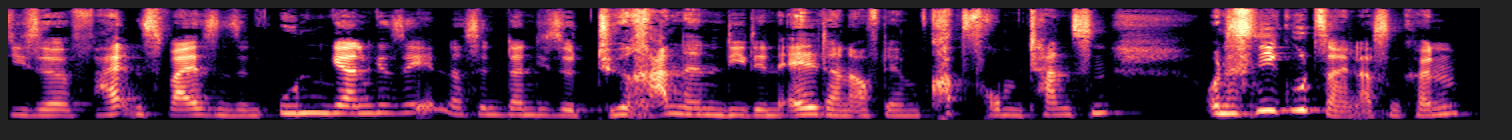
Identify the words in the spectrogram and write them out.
Diese Verhaltensweisen sind ungern gesehen. Das sind dann diese Tyrannen, die den Eltern auf dem Kopf rumtanzen und es nie gut sein lassen können.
